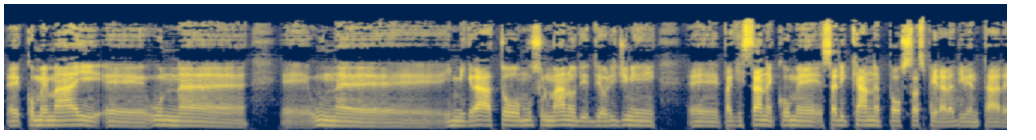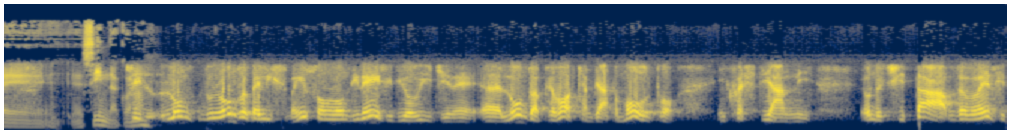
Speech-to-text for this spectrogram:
eh, come mai eh, un, eh, un eh, immigrato musulmano di, di origini eh, pakistane come Sadiq Khan possa aspirare a diventare sindaco. Sì, no? Londra è bellissima, io sono londinese di origine, Londra però ha cambiato molto in questi anni, è una città veramente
